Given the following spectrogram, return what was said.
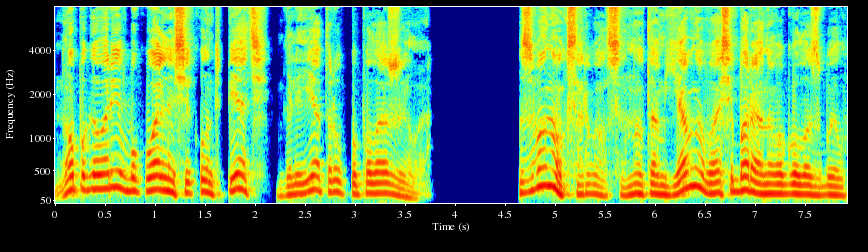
Но, поговорив буквально секунд пять, Галия трубку положила. Звонок сорвался, но там явно Вася Баранова голос был.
